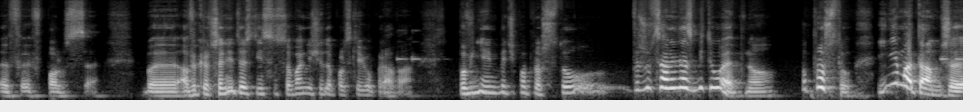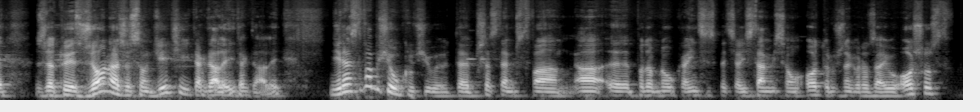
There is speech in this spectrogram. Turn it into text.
w, w Polsce, a wykroczenie to jest niestosowanie się do polskiego prawa, powinien być po prostu wyrzucany na zbity łeb, no. Po prostu. I nie ma tam, że, że tu jest żona, że są dzieci i tak dalej, i tak dalej. I raz, dwa by się ukróciły te przestępstwa, a e, podobno Ukraińcy specjalistami są od różnego rodzaju oszustw,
